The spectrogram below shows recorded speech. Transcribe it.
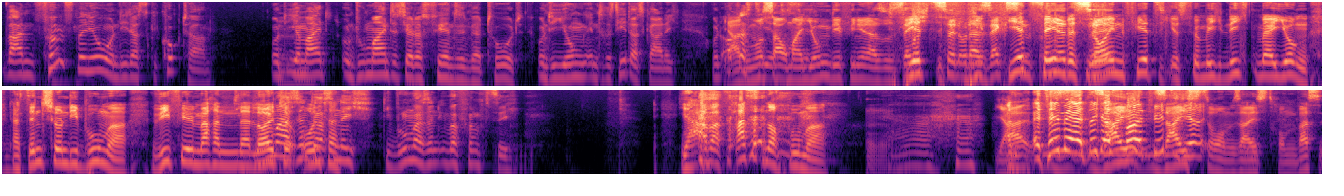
waren 5 Millionen, die das geguckt haben. Und Mhm. ihr meint, und du meintest ja, das Fernsehen wäre tot. Und die Jungen interessiert das gar nicht. Und Ja, das du musst auch mal jung definieren, also 16 oder 46. 14 bis 49 ist für mich nicht mehr jung. Das sind schon die Boomer. Wie viel machen da Die Leute Boomer sind unter. das nicht. Die Boomer sind über 50. Ja, aber fast noch Boomer. Ja, Also, erzähl mir jetzt nicht, dass sei, 49 Sei es drum, sei es drum. Was,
